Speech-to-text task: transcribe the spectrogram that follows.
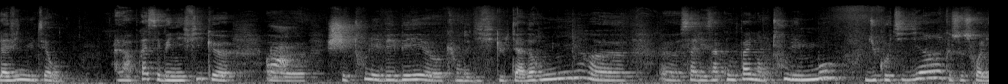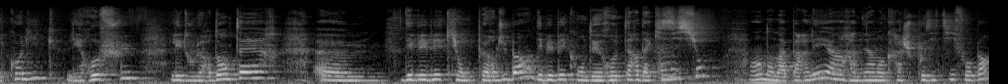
la vie in utero. Alors après, c'est bénéfique euh, euh, chez tous les bébés euh, qui ont des difficultés à dormir. euh, ça les accompagne dans tous les maux du quotidien, que ce soit les coliques, les reflux, les douleurs dentaires, des bébés qui ont peur du bain, des bébés qui ont des retards d'acquisition. Hein, On en a parlé, hein, ramener un ancrage positif au bain.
